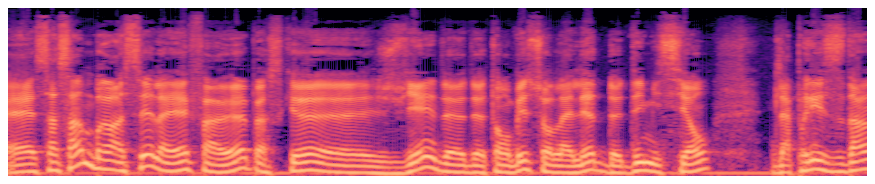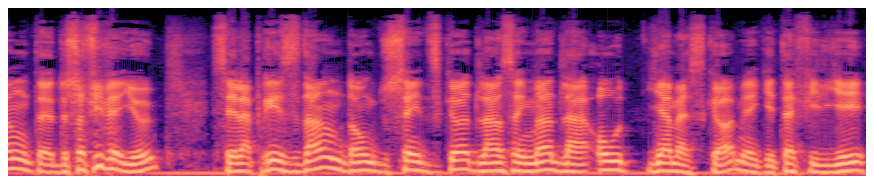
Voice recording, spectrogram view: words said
Euh, ça semble brasser à la FAE parce que euh, je viens de, de tomber sur la lettre de démission de la présidente de Sophie Veilleux. C'est la présidente donc du syndicat de l'enseignement de la haute Yamaska, mais qui est affiliée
